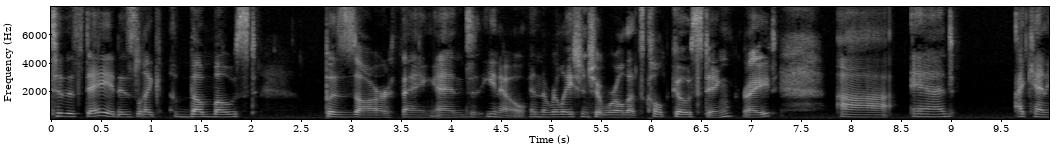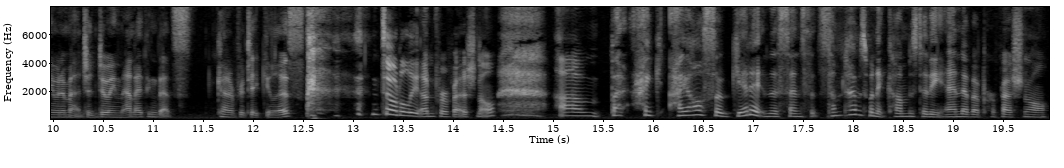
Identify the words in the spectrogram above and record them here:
to this day it is like the most bizarre thing. And you know in the relationship world that's called ghosting right? Uh and i can't even imagine doing that. I think that's kind of ridiculous totally unprofessional. Um, but I, I also get it in the sense that sometimes when it comes to the end of a professional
